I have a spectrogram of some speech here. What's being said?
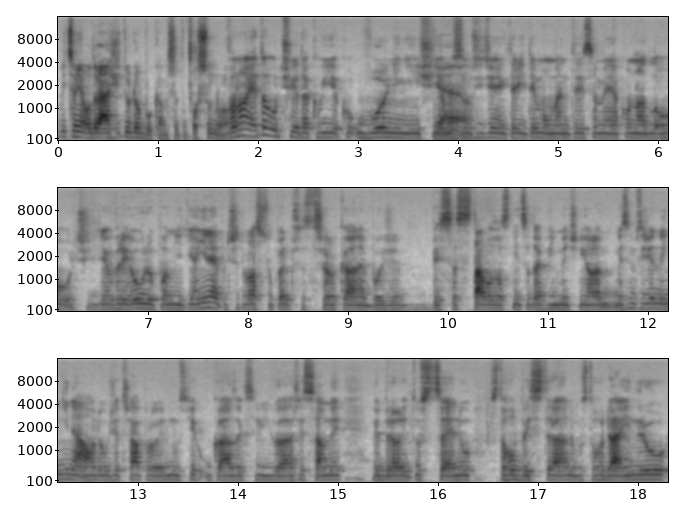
víceméně odráží tu dobu, kam se to posunulo. Ono je to určitě takový jako uvolněnější yeah. a musím říct, že některé ty momenty se mi jako nadlouho určitě vryjou do paměti, ani ne, protože to byla super přestřelka nebo že by se stalo zase něco tak výjimečného, ale myslím si, že není náhodou, že třeba pro jednu z těch ukázek si výváři sami vybrali tu scénu z toho bystra nebo z toho dineru,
